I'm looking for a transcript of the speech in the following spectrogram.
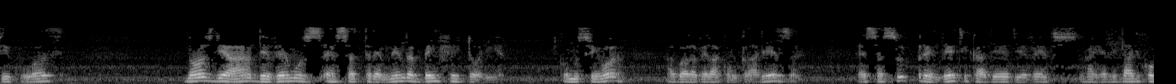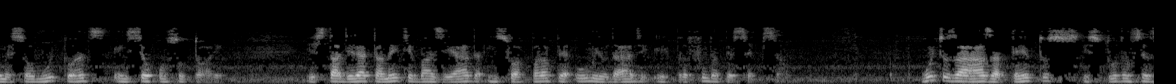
Silkworth, nós de AA devemos essa tremenda benfeitoria. Como o Senhor agora verá com clareza, essa surpreendente cadeia de eventos, na realidade, começou muito antes em seu consultório está diretamente baseada em sua própria humildade e profunda percepção. Muitos aás atentos estudam seus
